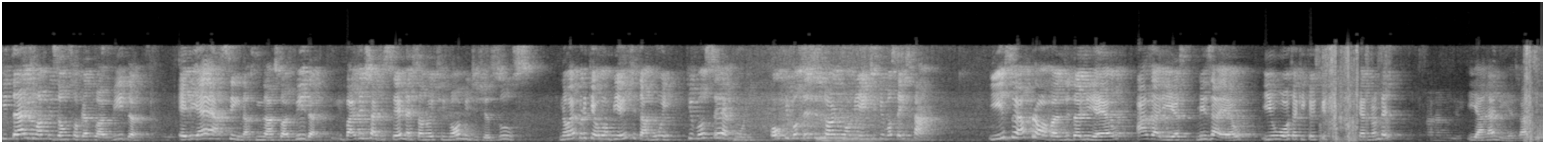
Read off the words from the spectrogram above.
que traz uma prisão sobre a tua vida, ele é assim na, na sua vida, vai deixar de ser nessa noite em nome de Jesus? Não é porque o ambiente está ruim que você é ruim, ou que você se torna o ambiente que você está. E isso é a prova de Daniel, Azarias, Misael e o outro aqui que eu esqueci, que era o nome dele? Ananias. E Ananias, vazio.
